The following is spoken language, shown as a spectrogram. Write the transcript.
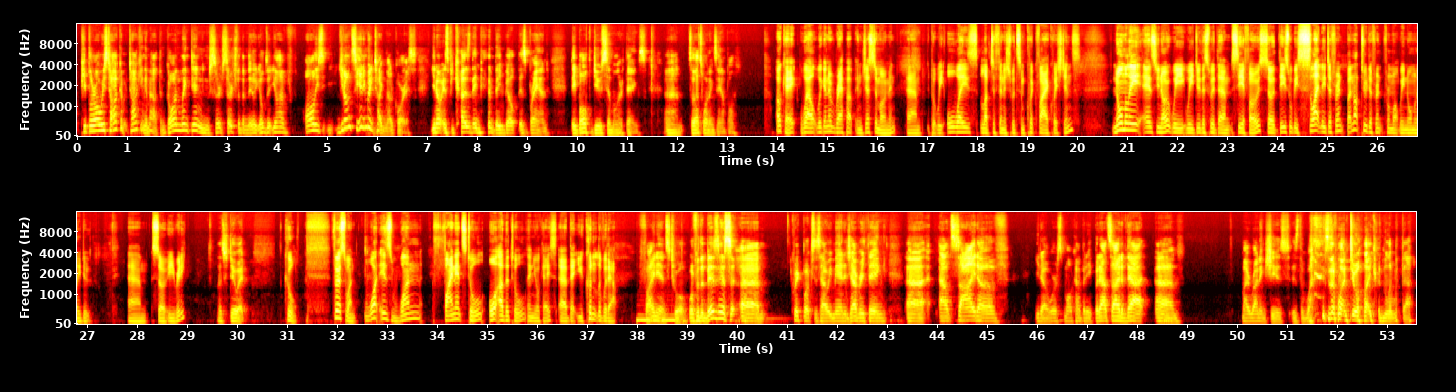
people are always talk, talking about them. Go on LinkedIn and search search for them. You'll you'll, you'll have all these. You don't see anybody talking about Chorus. You know, it's because they they built this brand. They both do similar things. Um, so that's one example. Okay, well, we're going to wrap up in just a moment, um, but we always love to finish with some quick fire questions. Normally, as you know, we we do this with um, CFOs, so these will be slightly different, but not too different from what we normally do. Um, so, are you ready? Let's do it. Cool. First one: What is one finance tool or other tool, in your case, uh, that you couldn't live without? Finance tool. Well, for the business, um, QuickBooks is how we manage everything. Uh, outside of, you know, we're a small company, but outside of that, um, my running shoes is the one is the one tool I couldn't live without.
